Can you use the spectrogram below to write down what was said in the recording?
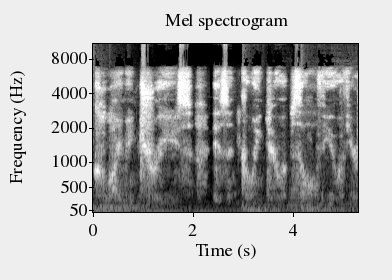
Climbing trees isn't going to absolve you of your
